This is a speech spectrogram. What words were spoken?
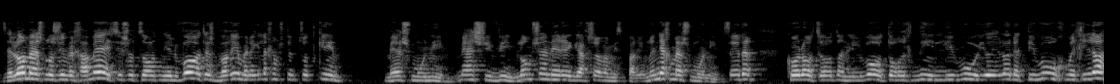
זה לא 135, יש הוצאות נלוות, יש דברים, ואני אגיד לכם שאתם צודקים. 180, 170, לא משנה רגע עכשיו המספרים, נניח 180, בסדר? כל ההוצאות הנלוות, עורך דין, ליווי, לא יודע, תיווך, מכירה,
